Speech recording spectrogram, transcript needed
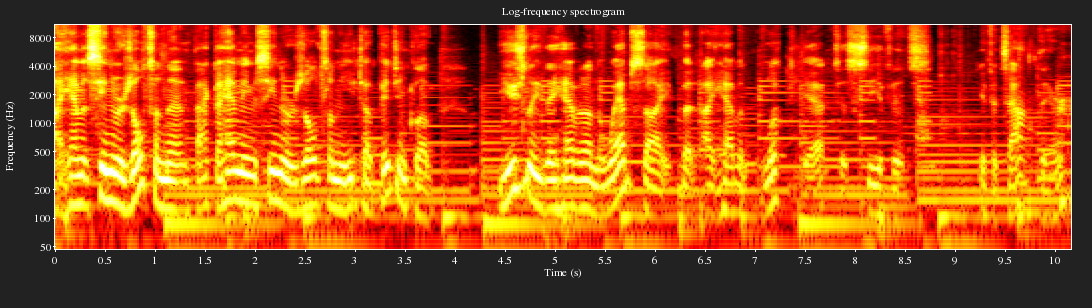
I haven't seen the results on that. In fact, I haven't even seen the results on the Utah Pigeon Club. Usually they have it on the website, but I haven't looked yet to see if it's if it's out there.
